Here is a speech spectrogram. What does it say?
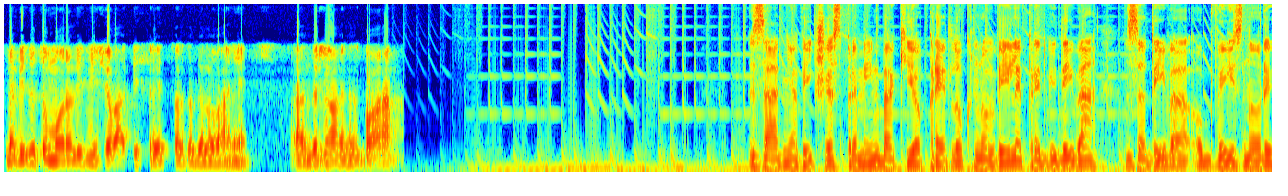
da bi zato morali zniževati sredstva za delovanje državnega zbora. Zadnja večja sprememba, ki jo predlog novele predvideva, zadeva obvezno re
